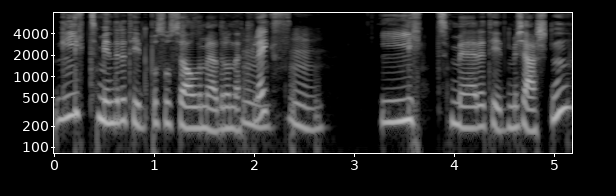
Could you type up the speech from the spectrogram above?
Litt mindre tid på sosiale medier og Netflix. Mm. Litt mer tid med kjæresten.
